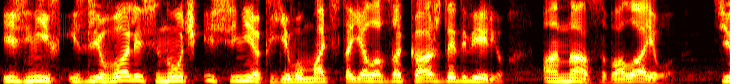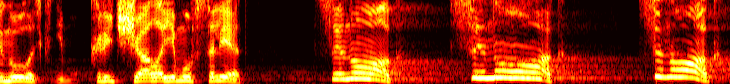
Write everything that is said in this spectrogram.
Из них изливались ночь и снег. Его мать стояла за каждой дверью. Она звала его, тянулась к нему, кричала ему вслед. «Сынок! Сынок! Сынок!»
